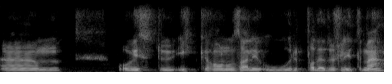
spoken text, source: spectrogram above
Um, og hvis du ikke har noen særlige ord på det du sliter med,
